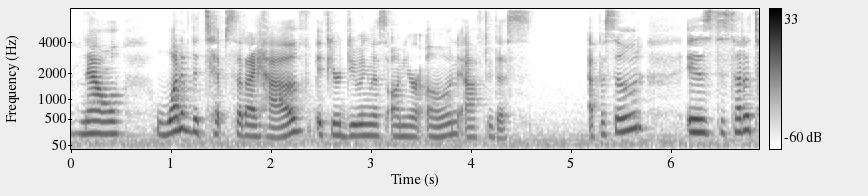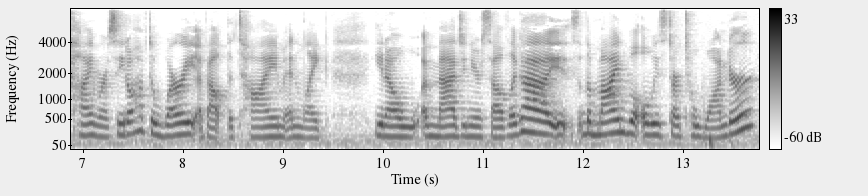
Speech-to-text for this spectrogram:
Now, one of the tips that I have, if you're doing this on your own after this episode, is to set a timer so you don't have to worry about the time and like you know imagine yourself like ah the mind will always start to wander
